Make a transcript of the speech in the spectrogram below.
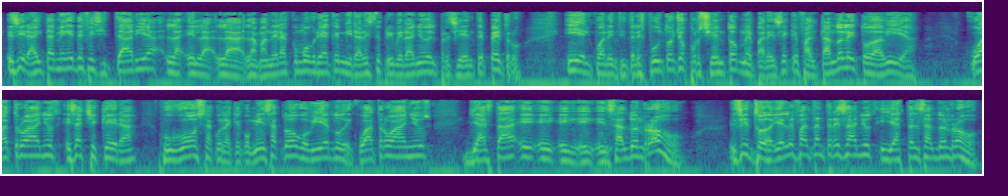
Es decir, ahí también es deficitaria la, la manera como habría que mirar este primer año del presidente Petro. Y el 43.8% me parece que faltándole todavía cuatro años, esa chequera jugosa con la que comienza todo gobierno de cuatro años, ya está eh, eh, en, saldo en rojo. Es decir, todavía le faltan tres años y ya está en saldo en rojo.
